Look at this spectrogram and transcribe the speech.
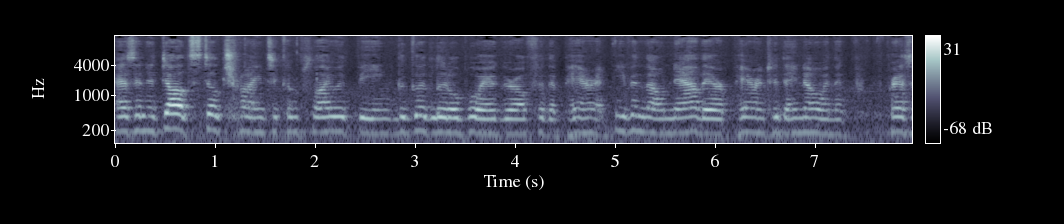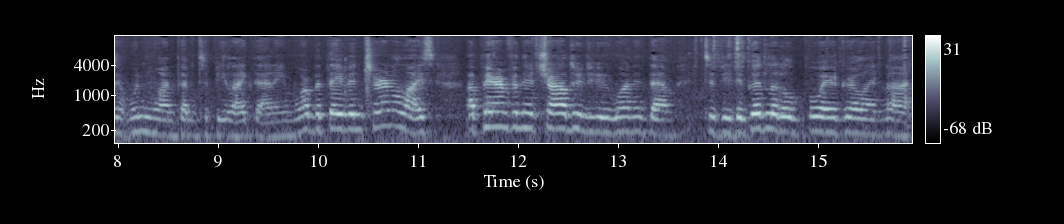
as an adult, still trying to comply with being the good little boy or girl for the parent, even though now they're a parent who they know in the present wouldn't want them to be like that anymore. But they've internalized a parent from their childhood who wanted them to be the good little boy or girl and not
